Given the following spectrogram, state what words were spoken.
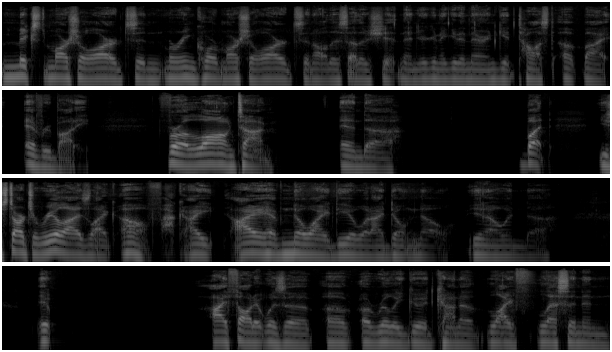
mixed martial arts and Marine Corps martial arts and all this other shit. And then you're going to get in there and get tossed up by everybody for a long time. And, uh, but you start to realize like, oh, fuck, I, I have no idea what I don't know, you know, and, uh, I thought it was a, a, a really good kind of life lesson and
